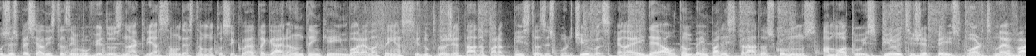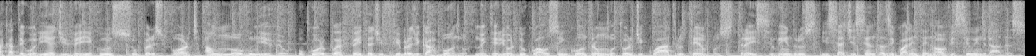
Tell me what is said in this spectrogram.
os especialistas envolvidos na criação desta motocicleta garantem que, embora ela tenha sido projetada para pistas esportivas, ela é ideal também para estradas comuns. A moto Spirit GP Sport leva a categoria de veículos Super Sport a um novo nível. O corpo é feita de fibra de carbono, no interior do qual se encontra um motor de quatro tempos, três cilindros e 749 cilindradas.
